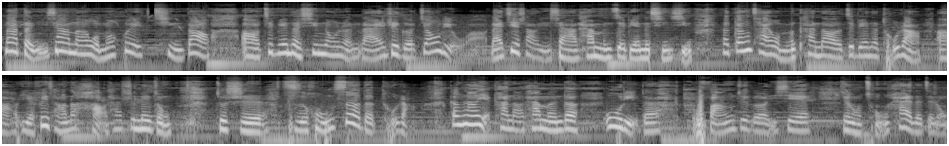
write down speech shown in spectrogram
那等一下呢，我们会请到啊这边的新农人来这个交流啊，来介绍一下他们这边的情形。那刚才我们看到的这边的土壤啊也非常的好，它是那种就是紫红色的土壤。刚刚也看到他们的物理的防这个一些这种虫害的这种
